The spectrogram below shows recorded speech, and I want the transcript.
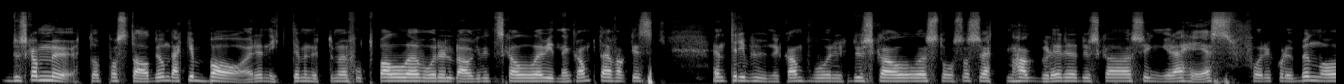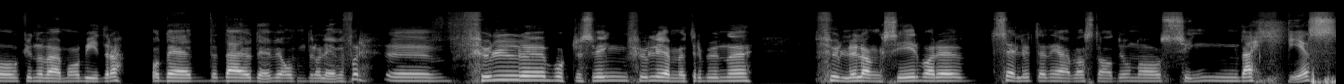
Du skal møte opp på stadion. Det er ikke bare 90 minutter med fotball hvor laget ditt skal vinne en kamp. Det er faktisk en tribunekamp hvor du skal stå så svetten hagler. Du skal synge deg hes for klubben og kunne være med og bidra. Og det, det, er jo det vi ånder og lever for. Uh, full bortesving, full hjemmetribune, fulle langsider. Bare selg ut den jævla stadion og syng deg hes.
